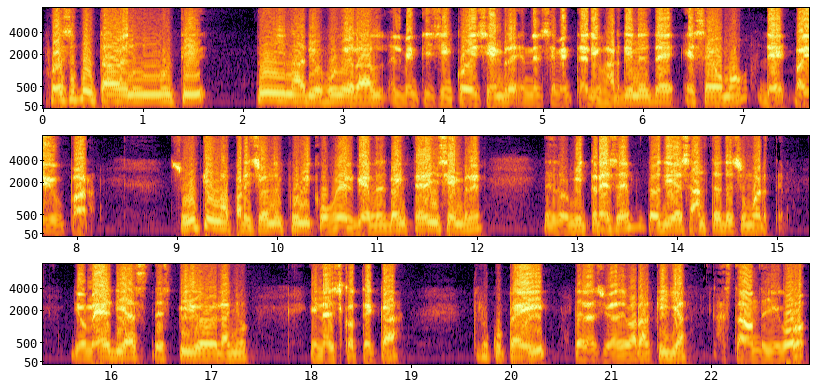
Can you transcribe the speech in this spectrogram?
Fue sepultado en un funeral el 25 de diciembre en el cementerio Jardines de Eseomo de Valledupar. Su última aparición en público fue el viernes 20 de diciembre de 2013, dos días antes de su muerte. Diomedes Díaz despidió el año en la discoteca Trucupey de la ciudad de Barranquilla, hasta donde llegó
